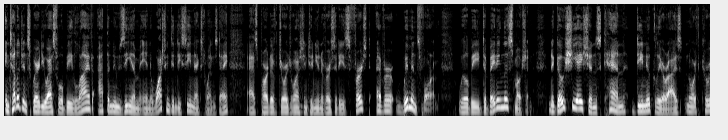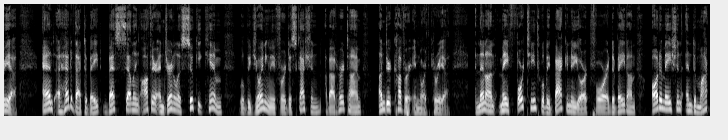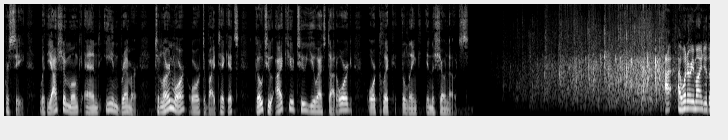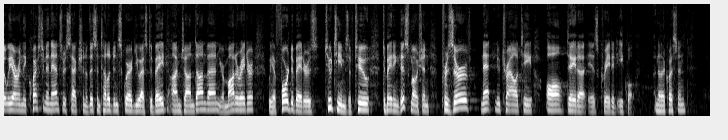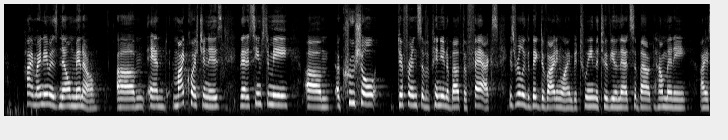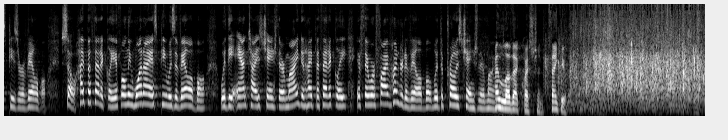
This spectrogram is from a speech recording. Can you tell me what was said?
Intelligence Squared US will be live at the museum in Washington, D.C. next Wednesday as part of George Washington University's first ever Women's Forum. We'll be debating this motion Negotiations Can Denuclearize North Korea. And ahead of that debate, best selling author and journalist Suki Kim will be joining me for a discussion about her time undercover in North Korea. And then on May 14th, we'll be back in New York for a debate on automation and democracy with Yascha Mounk and Ian Bremmer. To learn more or to buy tickets, go to iq2us.org or click the link in the show notes. I, I, want to remind you that we are in the question and answer section of this Intelligence Squared U.S. debate. I'm John Donvan, your moderator. We have four debaters, two teams of two, debating this motion preserve net neutrality, all data is created equal. Another question? Hi, my name is Nell Minow. Um, and my question is that it seems to me um, a crucial difference of opinion about the facts is really the big dividing line between the two of you, and that's about how many ISPs are available. So, hypothetically, if only one ISP was available, would the antis change their mind? And hypothetically, if there were 500 available, would the pros change their mind? I love that question. Thank you.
